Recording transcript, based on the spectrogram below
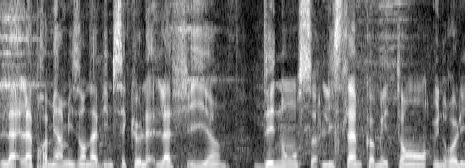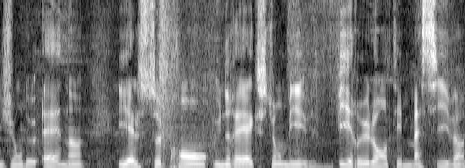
La, la première mise en abîme, c'est que la, la fille dénonce l'islam comme étant une religion de haine et elle se prend une réaction mais virulente et massive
